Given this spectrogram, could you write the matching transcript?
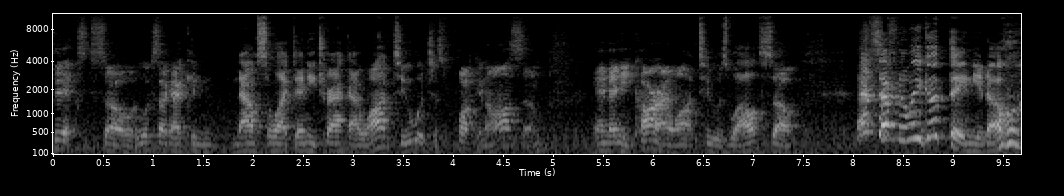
fixed, so it looks like I can now select any track I want to, which is fucking awesome, and any car I want to as well. So that's definitely a good thing, you know.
